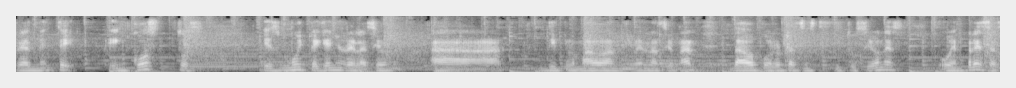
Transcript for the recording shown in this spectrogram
realmente en costos es muy pequeño en relación a diplomado a nivel nacional dado por otras instituciones o empresas.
